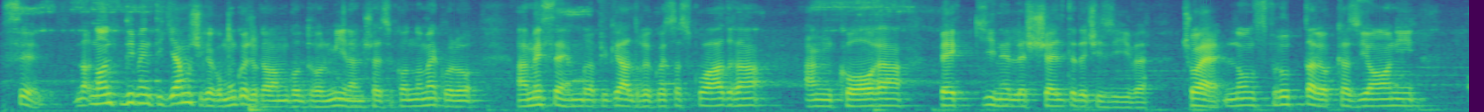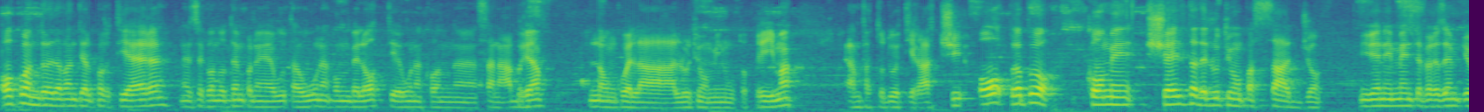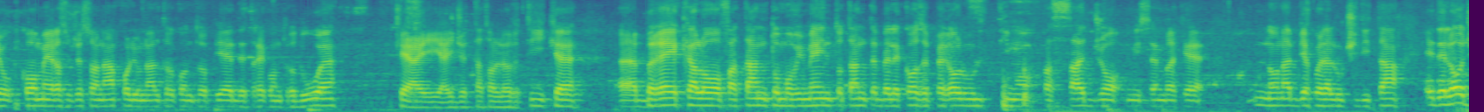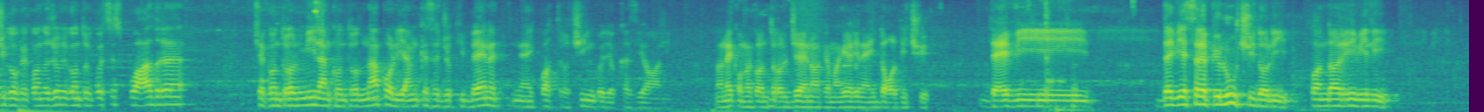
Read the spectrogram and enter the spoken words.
Sì, no, non dimentichiamoci che comunque giocavamo contro il Milan, cioè secondo me quello a me sembra più che altro che questa squadra ancora pecchi nelle scelte decisive, cioè non sfrutta le occasioni o quando è davanti al portiere, nel secondo tempo ne hai avuta una con Belotti e una con eh, Sanabria, non quella all'ultimo minuto prima, hanno fatto due tiracci, o proprio come scelta dell'ultimo passaggio. Mi viene in mente per esempio come era successo a Napoli un altro contropiede 3 contro 2 che hai, hai gettato alle ortiche. Eh, Brecalo fa tanto movimento, tante belle cose, però l'ultimo passaggio mi sembra che non abbia quella lucidità ed è logico che quando giochi contro queste squadre, cioè contro il Milan, contro il Napoli, anche se giochi bene ne hai 4-5 di occasioni. Non è come contro il Genoa che magari ne hai 12. Devi, devi essere più lucido lì, quando arrivi lì.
